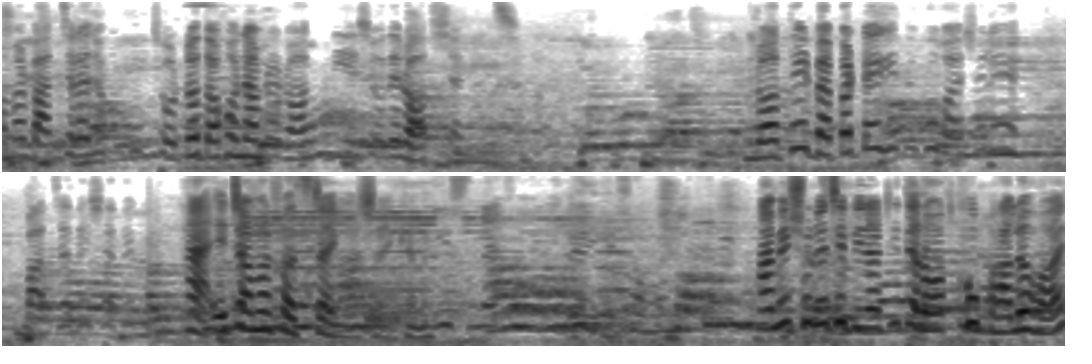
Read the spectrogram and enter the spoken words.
আমার বাচ্চারা যখন খুব ছোট তখন আমরা রথ নিয়ে এসে ওদের রথ টানিয়েছি। রথের ব্যাপারটা কিন্তু খুব আসলে বাচ্চাদের সাথে হ্যাঁ এটা আমার ফার্স্ট টাইম আসা এখানে। আমি শুনেছি বিরাটিতে রথ খুব ভালো হয়।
